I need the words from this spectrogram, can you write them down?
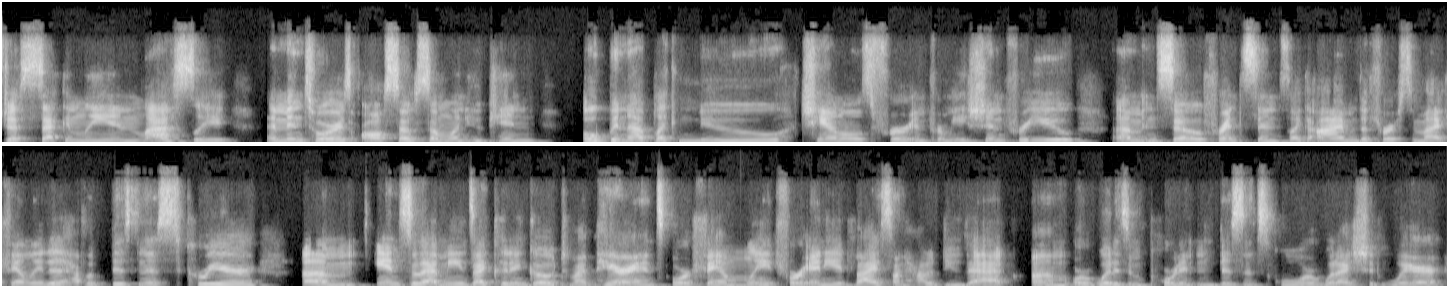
just secondly and lastly, a mentor is also someone who can open up like new channels for information for you. Um, and so, for instance, like I'm the first in my family to have a business career. Um, and so that means I couldn't go to my parents or family for any advice on how to do that um, or what is important in business school or what I should wear.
